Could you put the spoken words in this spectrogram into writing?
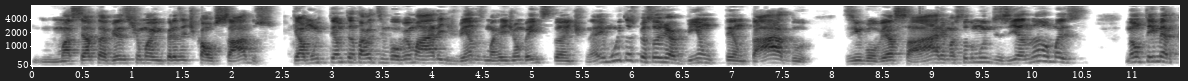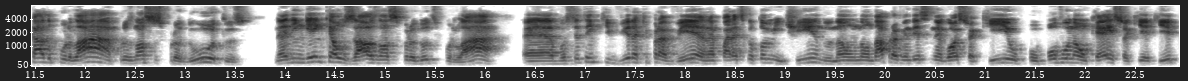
Uma certa vez tinha uma empresa de calçados que há muito tempo tentava desenvolver uma área de vendas numa região bem distante, né? E muitas pessoas já haviam tentado desenvolver essa área, mas todo mundo dizia, não, mas não tem mercado por lá para os nossos produtos, né? Ninguém quer usar os nossos produtos por lá. É, você tem que vir aqui para ver, né? Parece que eu estou mentindo, não, não dá para vender esse negócio aqui, o, o povo não quer isso aqui aqui,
